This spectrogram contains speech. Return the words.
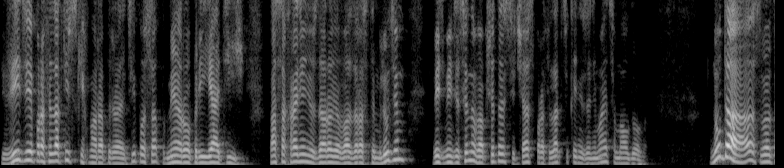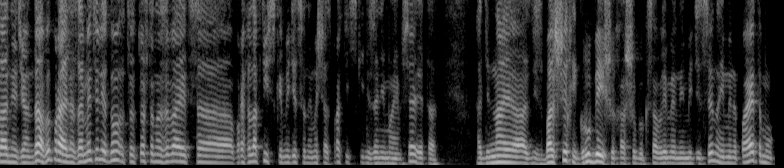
в виде профилактических мероприятий по, мероприятий по сохранению здоровья возрастным людям, ведь медицина вообще-то сейчас профилактикой не занимается Молдова. Ну да, Таня Джан, да, вы правильно заметили. Ну, то, то, что называется профилактической медициной, мы сейчас практически не занимаемся. Это одна из больших и грубейших ошибок современной медицины. Именно поэтому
